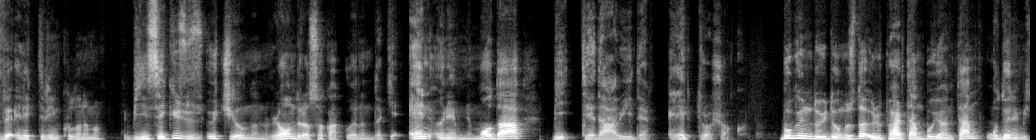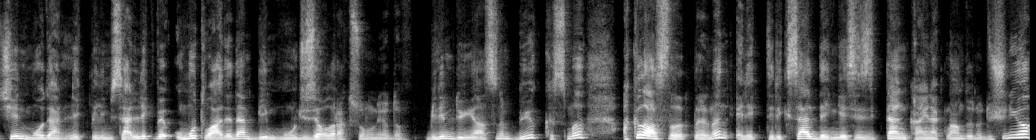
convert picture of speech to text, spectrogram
kontrolsüzdü elektriğin kullanımı. 1803 yılının Londra sokaklarındaki en önemli moda bir tedaviydi. Elektroşok. Bugün duyduğumuzda ürperten bu yöntem o dönem için modernlik, bilimsellik ve umut vadeden bir mucize olarak sunuluyordu. Bilim dünyasının büyük kısmı akıl hastalıklarının elektriksel dengesizlikten kaynaklandığını düşünüyor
